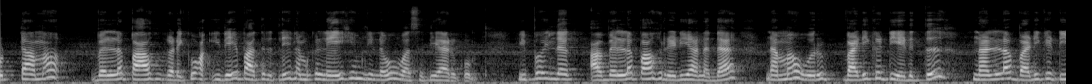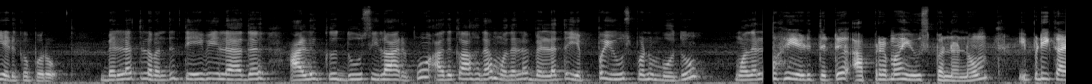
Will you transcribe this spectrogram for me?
ஒட்டாமல் வெள்ளை பாகு கிடைக்கும். இதே பாத்திரத்துலேயே நமக்கு லேகியம் கிண்டவும் வசதியாக இருக்கும். இப்போ இந்த வெள்ளைப்பாகு ரெடியானதை நம்ம ஒரு வடிகட்டி எடுத்து நல்லா வடிகட்டி எடுக்க போகிறோம் வெள்ளத்தில் வந்து தேவையில்லாத அழுக்கு தூசிலாம் இருக்கும். அதுக்காக தான் முதல்ல வெள்ளத்தை எப்போ யூஸ் பண்ணும்போதும் முதல்ல எடுத்துட்டு அப்புறமா யூஸ் பண்ணணும். இப்படி க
